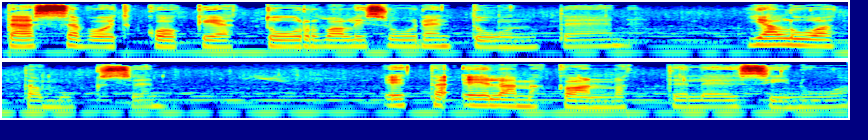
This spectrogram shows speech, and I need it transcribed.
Tässä voit kokea turvallisuuden tunteen ja luottamuksen, että elämä kannattelee sinua.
